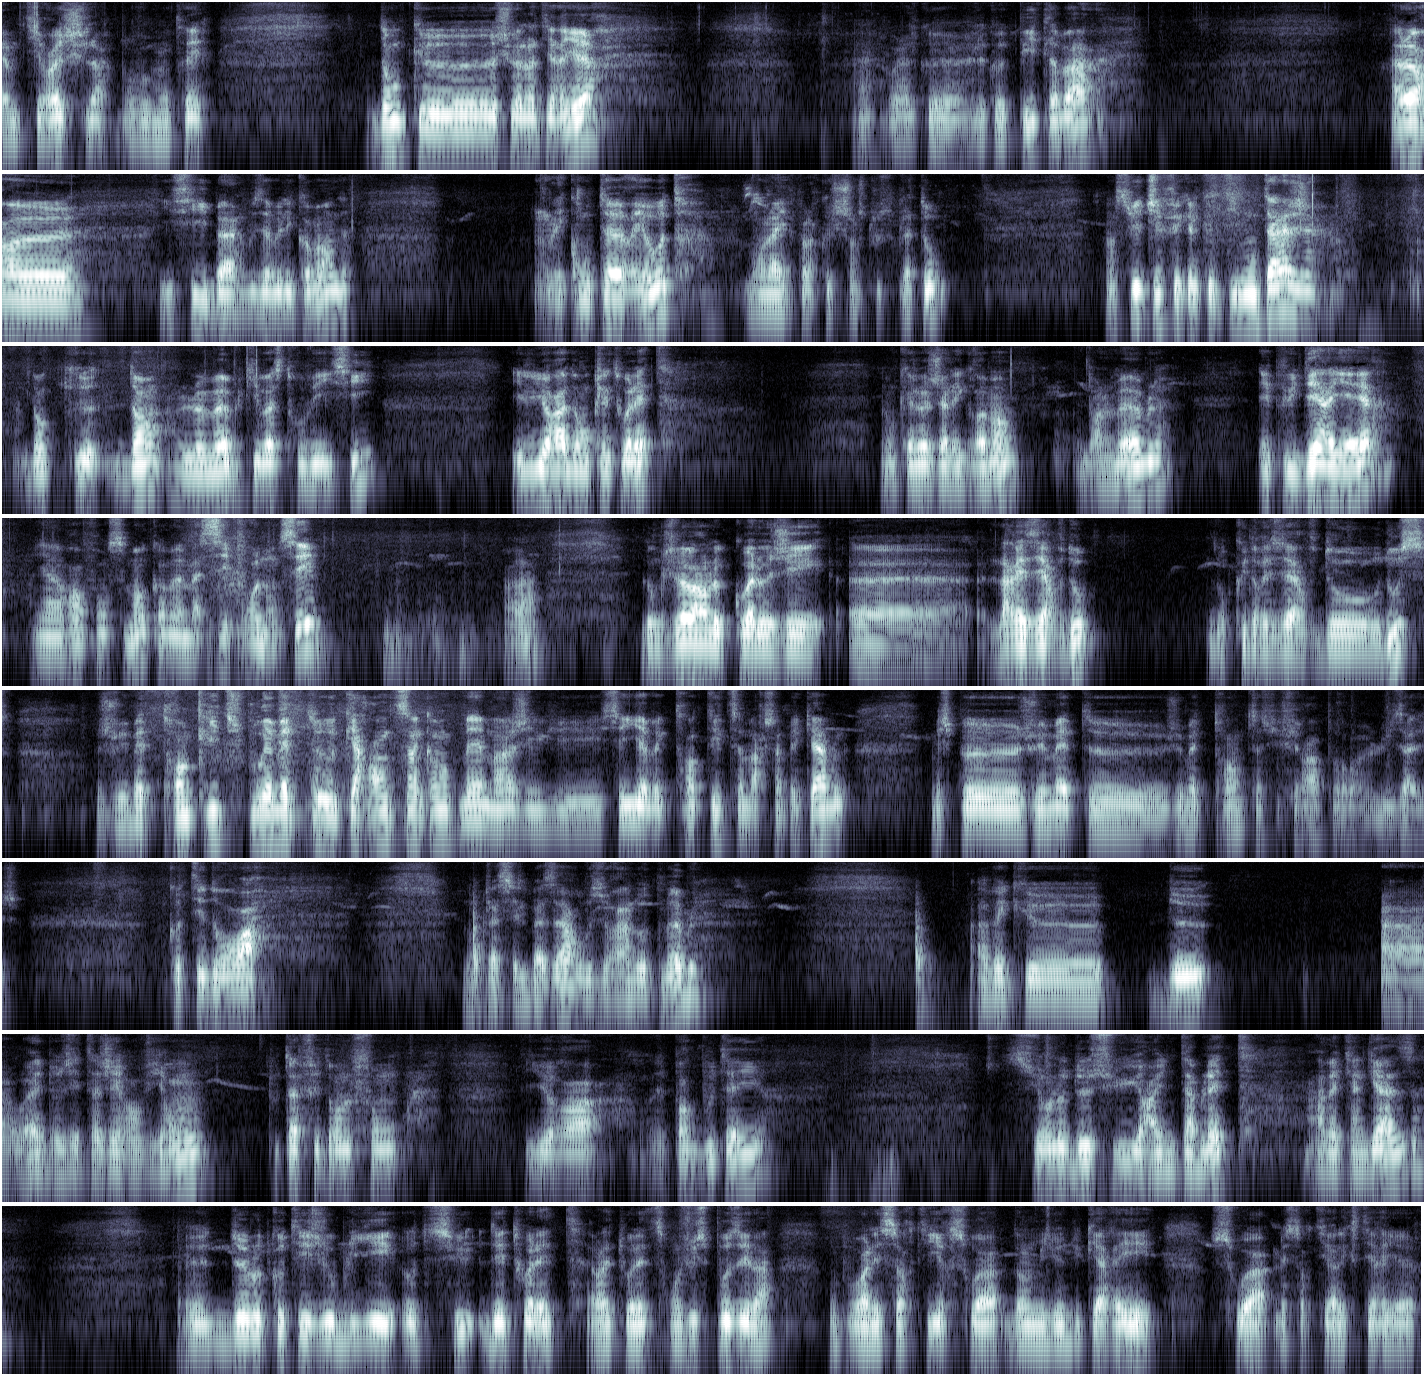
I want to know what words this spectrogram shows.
un petit rush là pour vous montrer. Donc euh, je suis à l'intérieur. Hein, voilà le, cockpit là-bas. Alors euh, ici ben, vous avez les commandes, les compteurs et autres. Bon là il va falloir que je change tout ce plateau. Ensuite j'ai fait quelques petits montages. Donc euh, dans le meuble qui va se trouver ici, il y aura donc les toilettes. Donc elle loge allègrement dans le meuble. Et puis derrière, il y a un renfoncement quand même assez prononcé. Voilà. Donc je vais avoir le quoi loger euh, la réserve d'eau. Donc une réserve d'eau douce. Je vais mettre 30 litres, je pourrais mettre 40, euh, 50 même. Hein. J'ai essayé avec 30 litres, ça marche impeccable. Mais je peux, je vais mettre, euh, je vais mettre 30, ça suffira pour l'usage. Côté droit, donc là c'est le bazar, vous aurez un autre meuble avec euh, deux, ah, ouais, deux étagères environ. Tout à fait dans le fond, il y aura des porte-bouteilles. Sur le dessus, il y aura une tablette avec un gaz. Euh, de l'autre côté, j'ai oublié au-dessus des toilettes. Alors les toilettes seront juste posées là. On pourra les sortir soit dans le milieu du carré, soit les sortir à l'extérieur.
